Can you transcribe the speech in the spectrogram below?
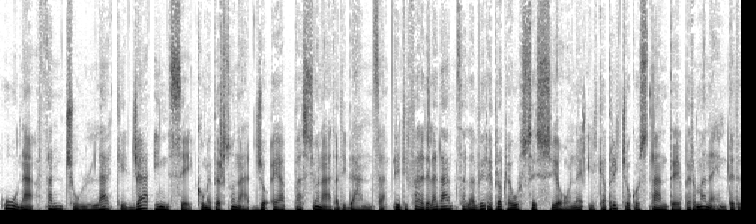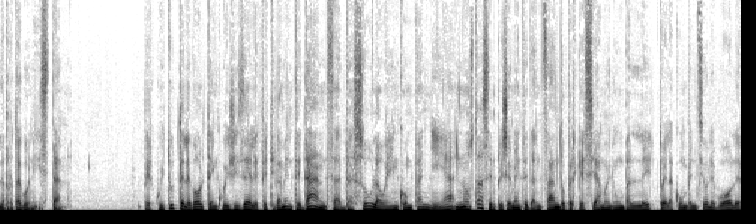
una fanciulla che già in sé come personaggio è appassionata di danza e di fare della danza la vera e propria ossessione, il capriccio costante e permanente della protagonista. Per cui tutte le volte in cui Giselle effettivamente danza da sola o in compagnia, non sta semplicemente danzando perché siamo in un balletto e la convenzione vuole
